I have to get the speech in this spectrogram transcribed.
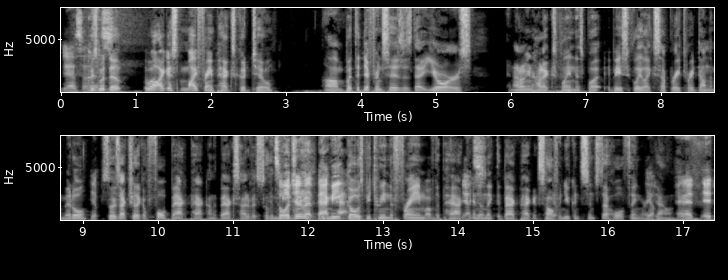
Yes, it because with the well I guess my frame pack's good too, um but the difference is is that yours and I don't even know how to explain this but it basically like separates right down the middle. Yep. So there's actually like a full backpack on the backside of it. So the it's a meat, legitimate the meat goes between the frame of the pack Yes. and then like the backpack itself, Yep. and you can cinch that whole thing right Yep. down. and it, it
